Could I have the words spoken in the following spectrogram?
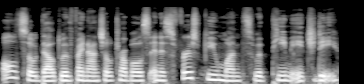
also dealt with financial troubles in his first few months with Team HD.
